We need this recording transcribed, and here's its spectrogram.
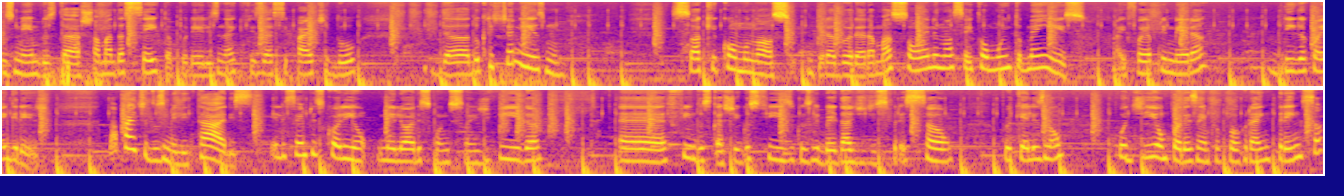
os membros da chamada seita por eles, né, que fizesse parte do, da, do cristianismo. Só que como o nosso imperador era maçom, ele não aceitou muito bem isso. Aí foi a primeira briga com a igreja. Na parte dos militares, eles sempre escolhiam melhores condições de vida, é, fim dos castigos físicos, liberdade de expressão, porque eles não podiam, por exemplo, procurar a imprensa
